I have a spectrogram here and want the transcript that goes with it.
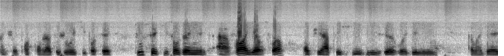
Je pense qu'on l'a toujours réussi parce que tous ceux qui sont venus avant hier soir ont pu apprécier les œuvres des, comment dire,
